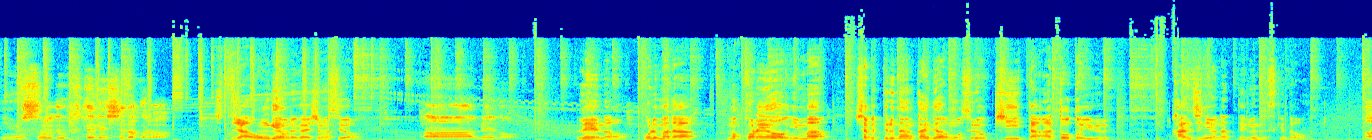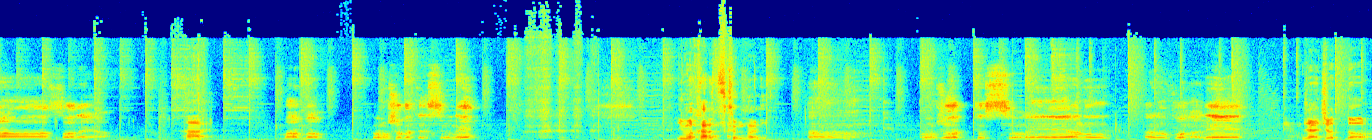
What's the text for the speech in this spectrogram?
今それで不定寝してたから。じゃあ音源お願いしますよ。ああ例の例の俺まだ、まあ、これを今喋ってる段階ではもうそれを聞いた後という感じにはなってるんですけど。ああそうなんや。はい。まあまあ面白かったですよね。今から作るのに。うん。面白かったですよね。あのあのコーナーね。じゃあちょっと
